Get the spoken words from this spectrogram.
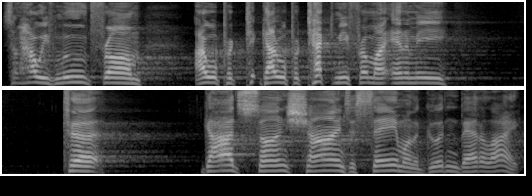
Somehow we've moved from I will prote- God will protect me from my enemy to God's sun shines the same on the good and bad alike.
